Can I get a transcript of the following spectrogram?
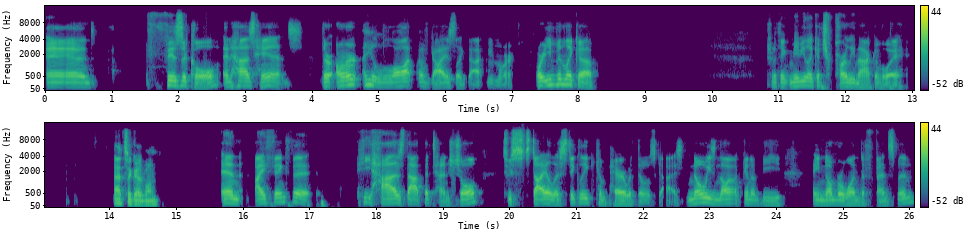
and physical and has hands. There aren't a lot of guys like that anymore. Or even like a I'm trying to think, maybe like a Charlie McAvoy. That's a good one. And I think that he has that potential to stylistically compare with those guys. No, he's not going to be a number one defenseman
